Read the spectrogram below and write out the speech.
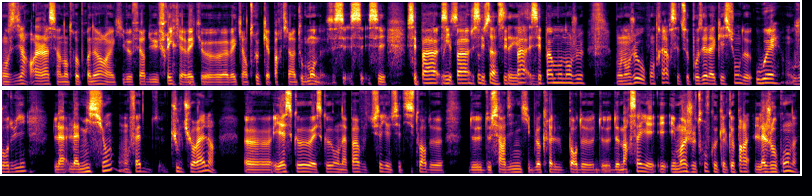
vont se dire oh là là, c'est un entrepreneur qui veut faire du fric avec avec un truc qui appartient à tout le monde. C'est pas c'est pas c'est pas c'est pas mon enjeu. Mon enjeu, au contraire, c'est de se poser la question de où est aujourd'hui la, la mission en fait culturelle et est-ce que, est-ce qu'on n'a pas, tu sais, il y a eu cette histoire de, de, de sardines qui bloquerait le port de, de, Marseille. Et, moi, je trouve que quelque part, la Joconde,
